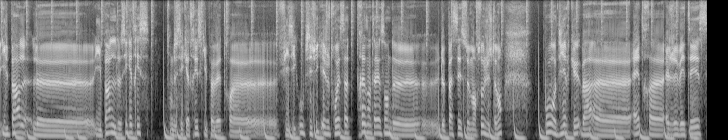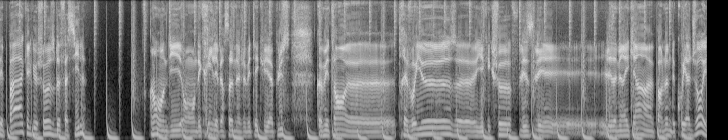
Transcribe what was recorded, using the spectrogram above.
il parle le, il parle de cicatrices de cicatrices qui peuvent être euh, physiques ou psychiques. Et je trouvais ça très intéressant de, passer ce morceau justement pour dire que bah, euh, être euh, LGBT, c'est pas quelque chose de facile. On dit, on décrit les personnes LGBTQIA+ comme étant très joyeuses. Il y a quelque chose. Les, Américains parlent même de queer joy.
